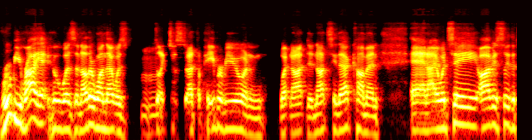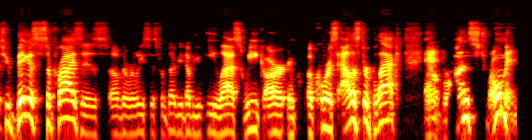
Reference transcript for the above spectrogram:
Ruby Riot, who was another one that was Mhm. like just at the pay per view and whatnot. Did not see that coming. And I would say, obviously, the two biggest surprises of the releases from WWE last week are, of course, Aleister Black and Yep. Braun Strowman.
